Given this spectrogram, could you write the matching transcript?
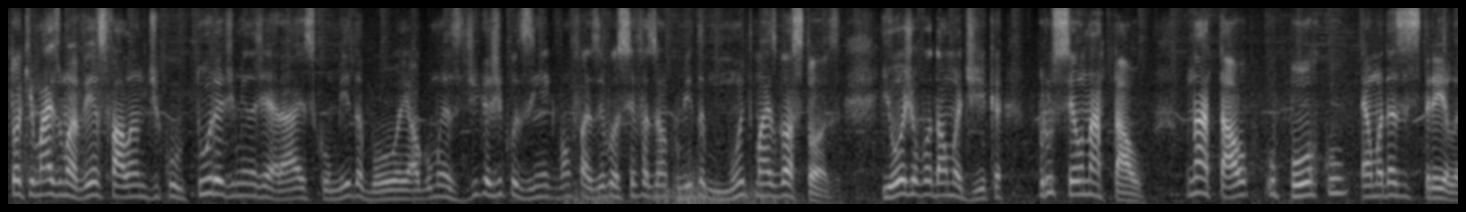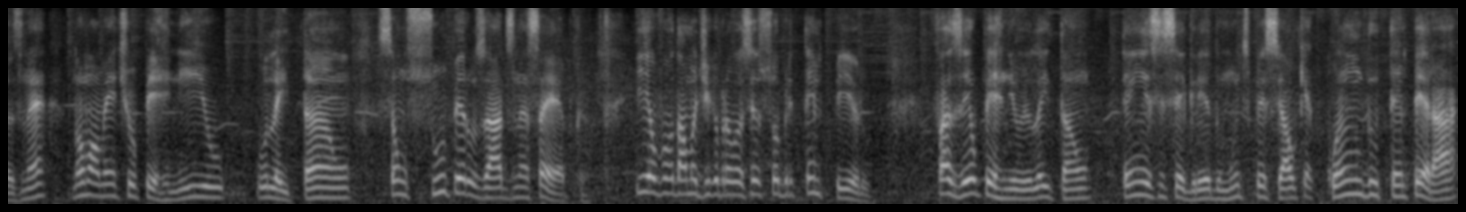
Tô aqui mais uma vez falando de cultura de Minas Gerais, comida boa e algumas dicas de cozinha que vão fazer você fazer uma comida muito mais gostosa. E hoje eu vou dar uma dica para o seu Natal. Natal, o porco é uma das estrelas, né? Normalmente o pernil, o leitão são super usados nessa época. E eu vou dar uma dica para você sobre tempero. Fazer o pernil e o leitão tem esse segredo muito especial que é quando temperar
